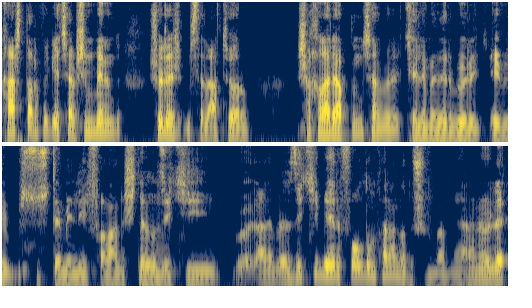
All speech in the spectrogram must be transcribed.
karşı tarafa geçer. Şimdi benim şöyle mesela atıyorum şakalar yaptığım için böyle kelimeleri böyle evi süslemeli falan işte Hı hı. zeki böyle hani böyle zeki bir herif olduğumu falan da düşünmem yani. Hani öyle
